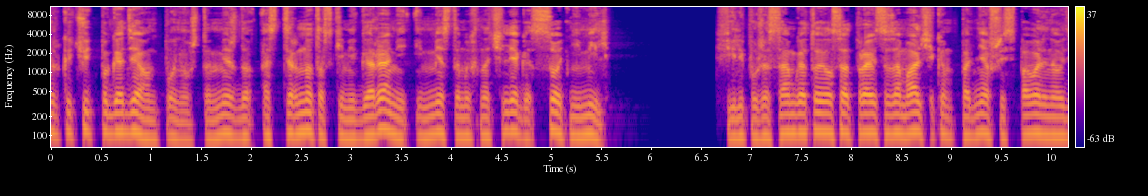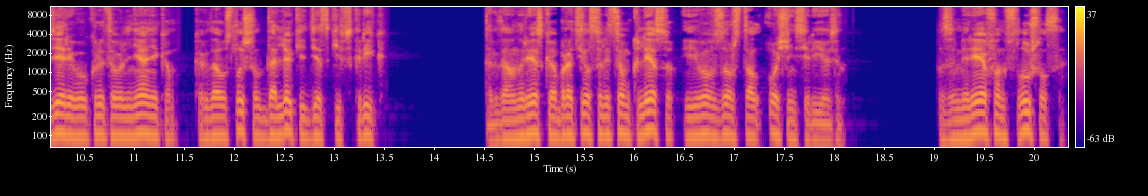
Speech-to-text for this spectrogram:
Только чуть погодя он понял, что между Астернотовскими горами и местом их ночлега сотни миль. Филипп уже сам готовился отправиться за мальчиком, поднявшись с поваленного дерева, укрытого льняником, когда услышал далекий детский вскрик. Тогда он резко обратился лицом к лесу, и его взор стал очень серьезен. Замерев, он вслушался.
